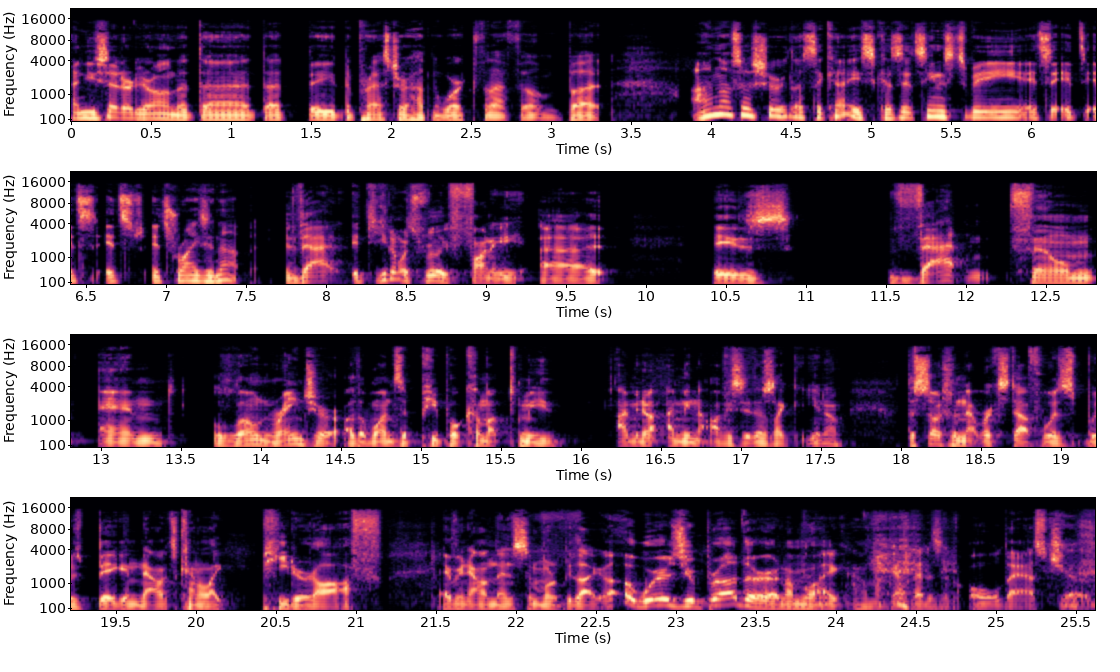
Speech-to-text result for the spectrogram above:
And you said earlier on that uh, that the the press tour hadn't worked for that film, but I'm not so sure that's the case because it seems to be it's it's it's it's it's rising up. that it's you know what's really funny uh, is that film and Lone Ranger are the ones that people come up to me. I mean, I mean, obviously, there's like you know, the social network stuff was was big, and now it's kind of like petered off. Every now and then, someone will be like, "Oh, where's your brother?" And I'm like, "Oh my god, that is an old ass joke."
